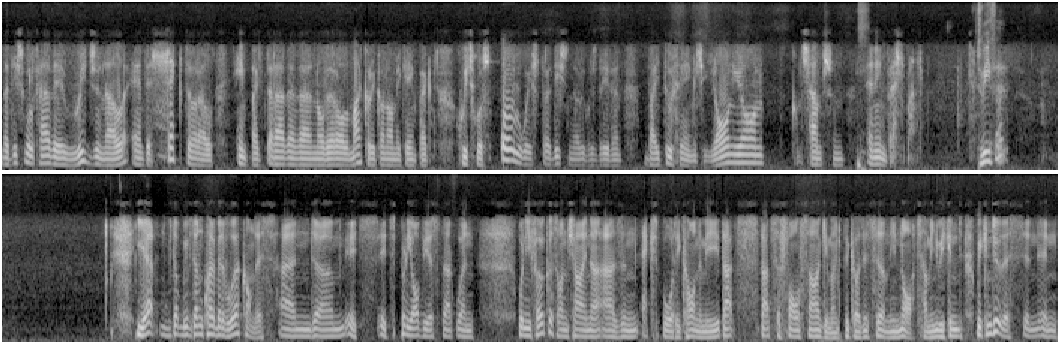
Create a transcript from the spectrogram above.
but this will have a regional and a sectoral impact rather than an overall macroeconomic impact, which was always traditionally was driven by two things, yuan yuan, consumption, and investment. Dwyfor? Yeah, we've done, quite a bit of work on this, and um, it's it's pretty obvious that when when you focus on China as an export economy, that's that's a false argument because it's certainly not. I mean, we can we can do this in, in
